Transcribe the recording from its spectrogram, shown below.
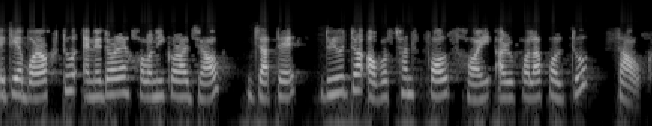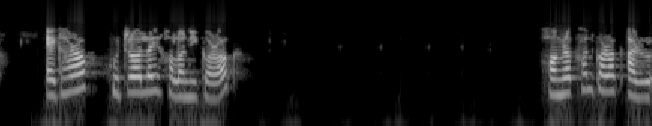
এতিয়া বয়সটো এনেদৰে সলনি কৰা যাওক যাতে দুয়োটা অৱস্থান ফলছ হয় আৰু ফলাফলটো চাওক। 11ক 17 লৈ সলনি কৰক। সংৰক্ষণ কৰক আৰু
